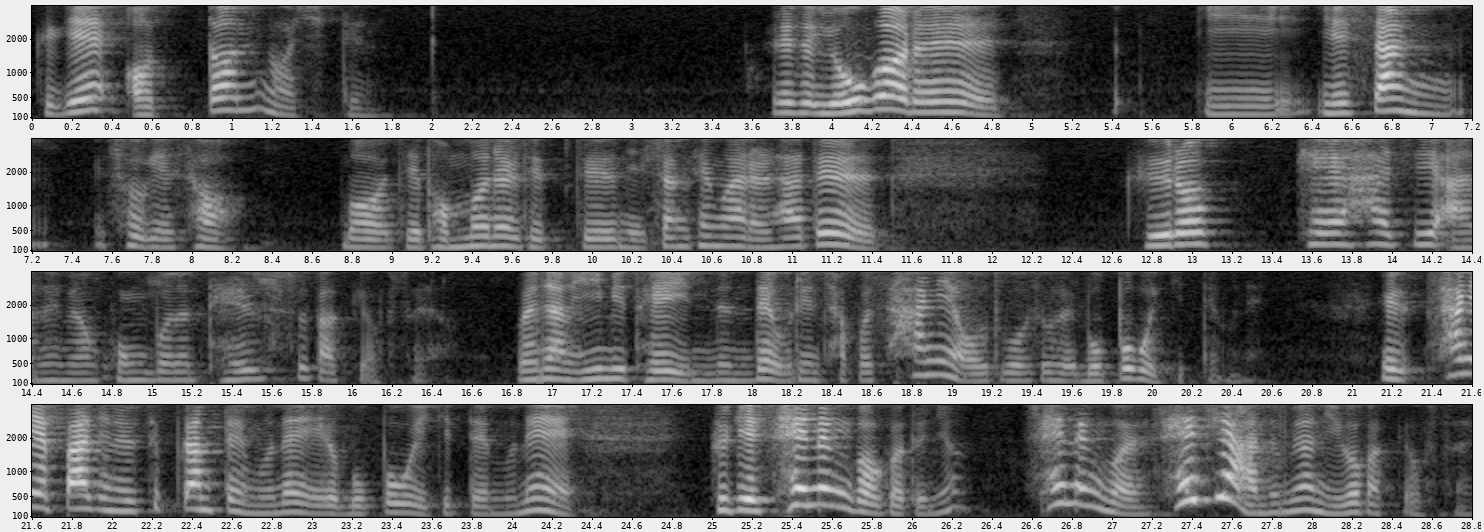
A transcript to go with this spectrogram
그게 어떤 것이든 그래서 요거를 이 일상 속에서 뭐 이제 법문을 듣든 일상생활을 하든 그렇게 하지 않으면 공부는 될 수밖에 없어요. 왜냐하면 이미 돼 있는데 우리는 자꾸 상에 어두워서 못 보고 있기 때문에 상에 빠지는 습관 때문에 못 보고 있기 때문에 그게 새는 거거든요. 새는 거예요. 새지 않으면 이거밖에 없어요.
